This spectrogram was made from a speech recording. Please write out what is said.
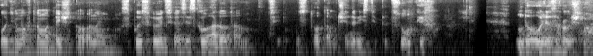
потім автоматично вони списуються зі складу там ці 100 там, чи 200 підсумків. Доволі зручно.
